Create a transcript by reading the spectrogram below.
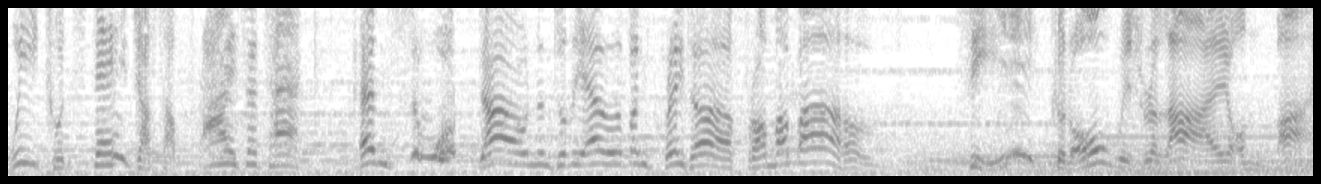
we could stage a surprise attack and swoop down into the Elven crater from above. See, could always rely on my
